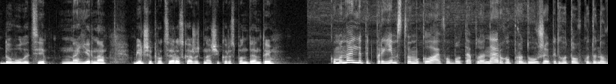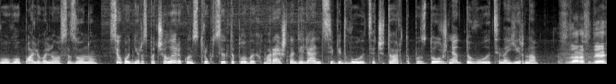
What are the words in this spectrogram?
до вулиці Нагірна. Більше про це розкажуть наші кореспонденти. Комунальне підприємство Миколаїв облтеплоенерго продовжує підготовку до нового опалювального сезону. Сьогодні розпочали реконструкцію теплових мереж на ділянці від вулиці 4 Поздовжня до вулиці Нагірна. Зараз йде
